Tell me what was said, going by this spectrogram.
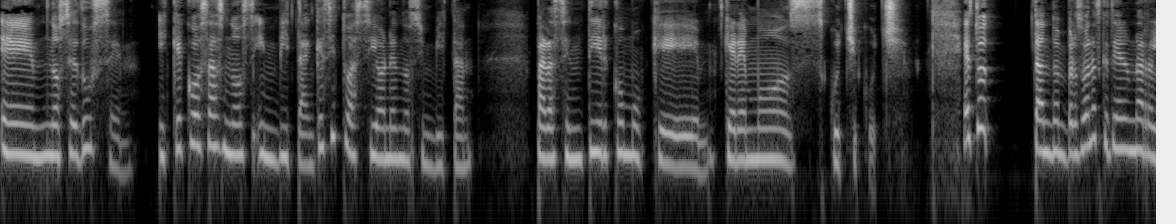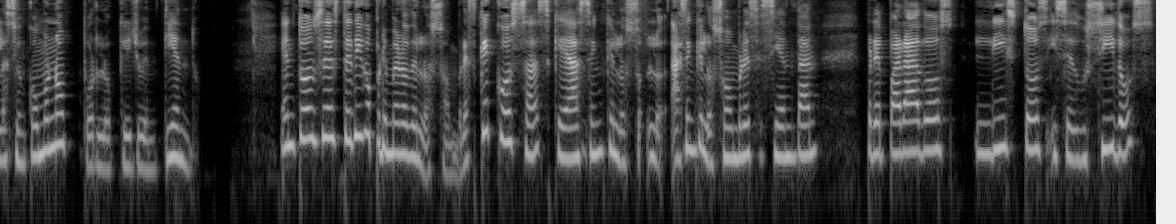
eh, nos seducen, y qué cosas nos invitan, qué situaciones nos invitan para sentir como que queremos cuchi cuchi. Esto tanto en personas que tienen una relación como no, por lo que yo entiendo. Entonces, te digo primero de los hombres. ¿Qué cosas que hacen que los, hacen que los hombres se sientan preparados, listos y seducidos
